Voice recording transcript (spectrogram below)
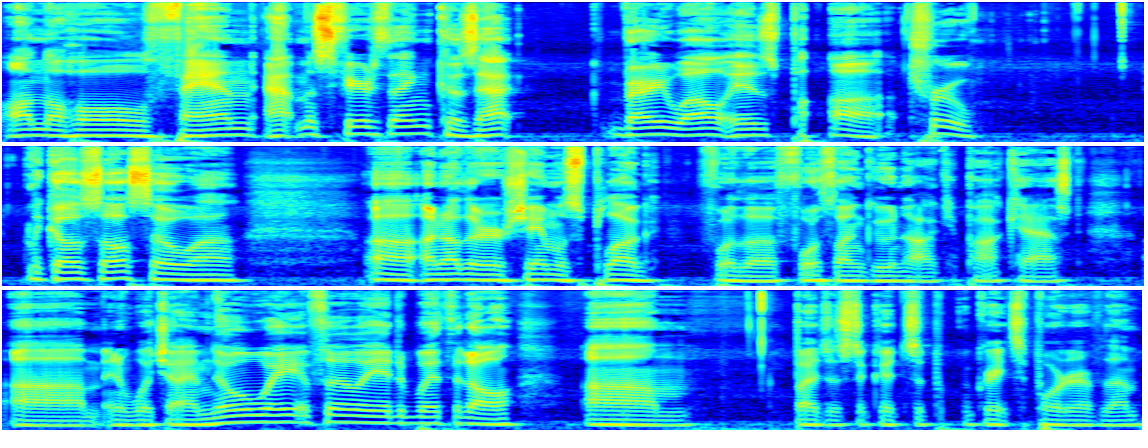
on the whole fan atmosphere thing because that very well is uh, true. Because also uh, uh, another shameless plug for the Fourth Line Goon Hockey Podcast um, in which I am no way affiliated with at all, um, but just a good, a great supporter of them.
